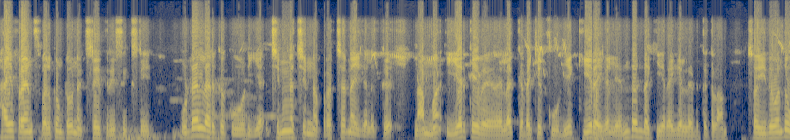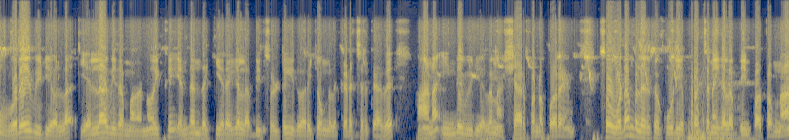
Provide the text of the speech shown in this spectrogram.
Hi friends welcome to next day three sixty உடலில் இருக்கக்கூடிய சின்ன சின்ன பிரச்சனைகளுக்கு நம்ம இயற்கை வகையில் கிடைக்கக்கூடிய கீரைகள் எந்தெந்த கீரைகள் எடுத்துக்கலாம். ஸோ இது வந்து ஒரே வீடியோவில் எல்லா விதமான நோய்க்கு எந்தெந்த கீரைகள் அப்படின்னு சொல்லிட்டு இது வரைக்கும் உங்களுக்கு கிடைச்சிருக்காது. ஆனால் இந்த வீடியோவில் நான் ஷேர் பண்ண போகிறேன் ஸோ உடம்புல இருக்கக்கூடிய பிரச்சனைகள் அப்படின்னு பார்த்தோம்னா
